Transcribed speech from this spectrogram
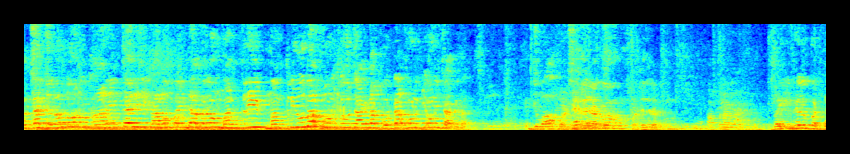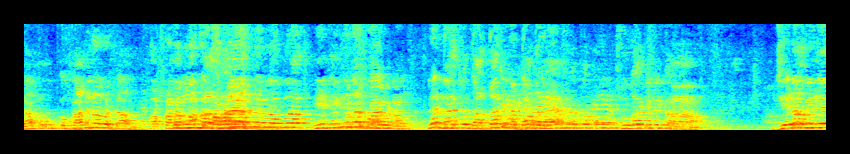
ਅੱਛਾ ਜਦੋਂ ਤੁਹਾਨੂੰ ਖਾਣੇ ਚਾਹੀਦੀ ਜੀ ਕੰਮ ਪੈਂਦਾ ਫਿਰ ਉਹ ਮੰਤਰੀ ਮੰਤਰੀ ਉਹਦਾ ਫੋਨ ਕਿਉਂ ਚੱਕਦਾ? ਤੁਹਾਡਾ ਫੋਨ ਕਿਉਂ ਨਹੀਂ ਚੱਕਦਾ? ਜਵਾਬ ਪੁੱਛਿਆ ਤੇ ਰੱਖੋ ਪੱਠੇ ਤੇ ਰੱਖੋ। ਆਪਣਾ ਬਈ ਫਿਰ ਵੱਡਾ ਉਹ ਕਾਹਦੇ ਨਾਲ ਵੱਡਾ ਆਪਣਾ ਦਾ ਆਪਣਾ ਸਾਰੇ ਉਹਦੇ ਬਰੋਬਰ ਆ। ਇਹ ਕਹਿੰਦੇ ਨਾ। ਲੈ ਮੈਂ ਤਾਂ ਦੱਸਦਾ ਕਿ ਵੱਡਾ ਬਣਾਇਆ ਫਿਰ ਆਪਾਂ ਤੂੰ ਛੋਟਾ ਕਿਵੇਂ ਕਰ ਹਾਂ। ਜਿਹੜਾ ਵੀਰੇ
